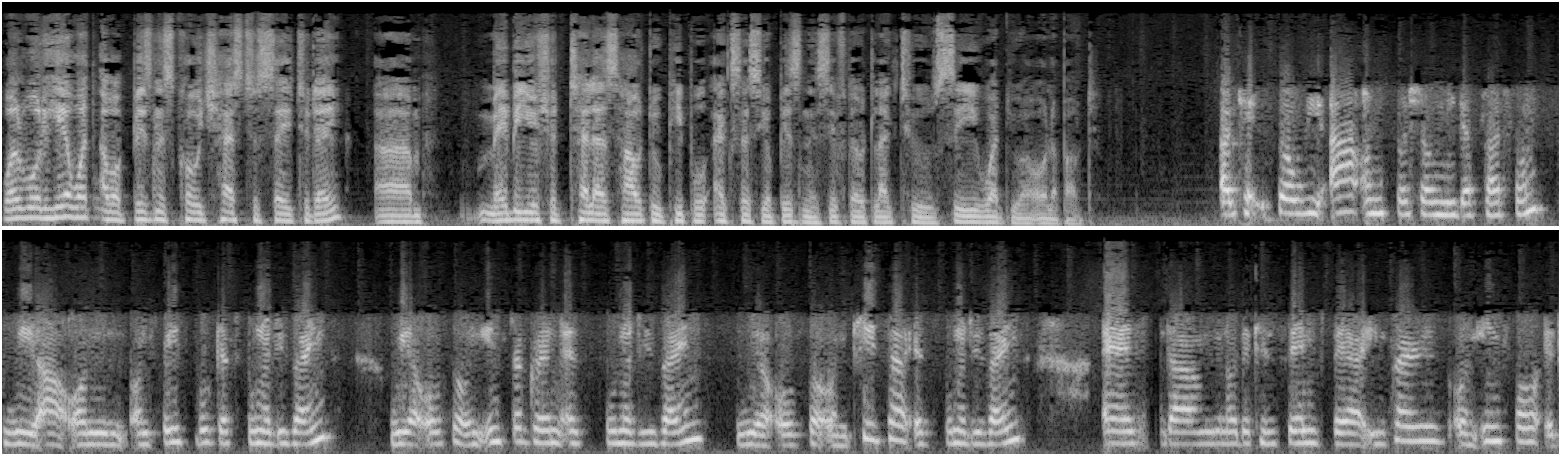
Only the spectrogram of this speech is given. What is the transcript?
Well, we'll hear what our business coach has to say today. Um, maybe you should tell us how do people access your business if they would like to see what you are all about. Okay, so we are on social media platforms. We are on, on Facebook as Funo Designs. We are also on Instagram as Funo Designs. We are also on Twitter as Funo Designs. And, um, you know, they can send their inquiries on info at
